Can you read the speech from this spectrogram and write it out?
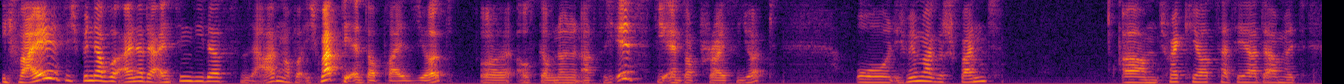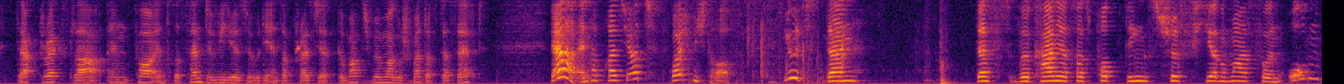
Ich weiß, ich bin da wohl einer der einzigen, die das sagen, aber ich mag die Enterprise J. Äh, Ausgabe 89 ist die Enterprise J. Und ich bin mal gespannt. Ähm, Trackyards hatte ja da mit Doug Drexler ein paar interessante Videos über die Enterprise J gemacht. Ich bin mal gespannt auf das Heft. Ja, Enterprise J, freue ich mich drauf. Gut, dann das Vulkanier Transport Dings Schiff hier nochmal von oben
